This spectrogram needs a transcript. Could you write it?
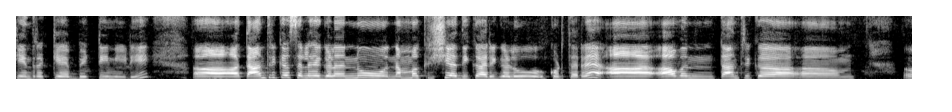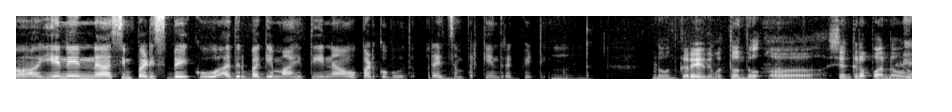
ಕೇಂದ್ರಕ್ಕೆ ಭೇಟಿ ನೀಡಿ ಆ, ತಾಂತ್ರಿಕ ಸಲಹೆಗಳನ್ನು ನಮ್ಮ ಕೃಷಿ ಅಧಿಕಾರಿಗಳು ಕೊಡ್ತಾರೆ. ಆ ಆ ಒಂದು ತಾಂತ್ರಿಕ ಏನೇನು ಏನೇನ್ ಸಿಂಪಡಿಸಬೇಕು ಅದ್ರ ಬಗ್ಗೆ ಮಾಹಿತಿ ನಾವು ಪಡ್ಕೋಬಹುದು ರೈತ ಸಂಪರ್ಕ ಕೇಂದ್ರಕ್ಕೆ ಭೇಟಿ ಮೇಡಮ್ ಒಂದು ಕರೆ ಇದೆ. ಮತ್ತೊಂದು ಶಂಕರಪ್ಪ ಅನ್ನೋರು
